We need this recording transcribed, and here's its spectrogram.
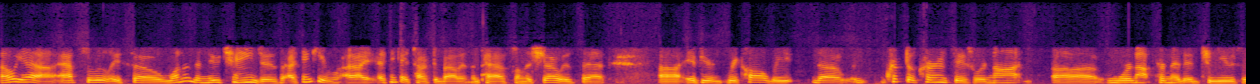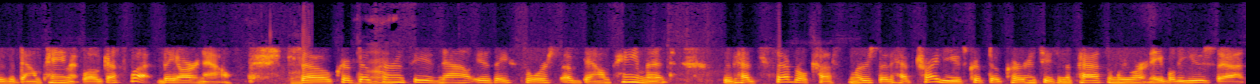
Oh yeah, absolutely. So one of the new changes, I think you, I, I think I talked about it in the past on the show, is that uh, if you recall, we the cryptocurrencies were not uh, were not permitted to use as a down payment. Well, guess what? They are now. So cryptocurrencies now is a source of down payment. We've had several customers that have tried to use cryptocurrencies in the past, and we weren't able to use that.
